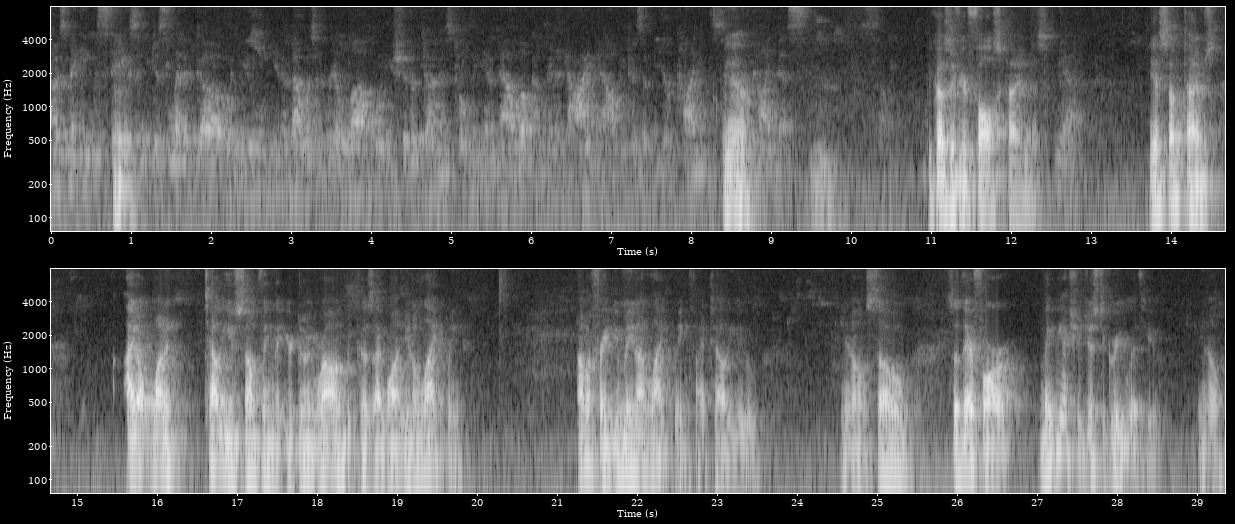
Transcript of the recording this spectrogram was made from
I was making mistakes mm. and you just let it go and you, you know, that wasn't real love. What you should have done is told me, you know, now look, I'm going to die now because of your kindness, Yeah. kindness. Mm. So, Because of your false kindness. yeah. Yeah, sometimes I don't want to tell you something that you're doing wrong because I want you to like me. I'm afraid you may not like me if I tell you, you know, so so therefore maybe I should just agree with you, you know.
